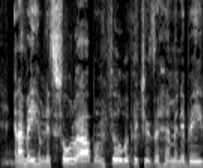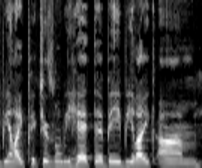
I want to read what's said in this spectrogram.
and I made him this photo album filled with pictures of him and the baby and like pictures when we had the baby like um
